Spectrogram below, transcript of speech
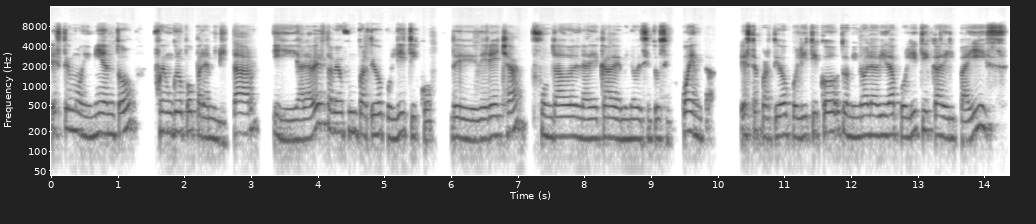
Este movimiento fue un grupo paramilitar y a la vez también fue un partido político de derecha fundado en la década de 1950. Este partido político dominó la vida política del país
